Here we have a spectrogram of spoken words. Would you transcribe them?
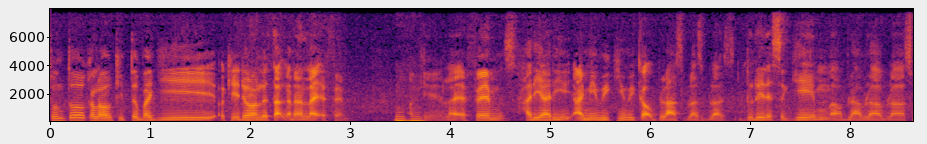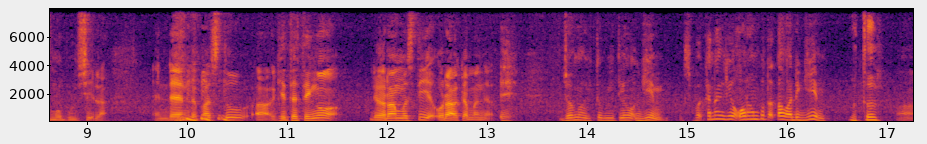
contoh kalau kita bagi okey dia orang letak kat dalam Light FM Okay, Light FM hari-hari, I mean week in week out blast blast blast. Today there's a game, uh, bla bla bla, semua bullshit lah. And then lepas tu uh, kita tengok dia orang mesti orang akan banyak, eh jom lah kita pergi tengok game. Sebab kadang orang pun tak tahu ada game. Betul. Uh,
